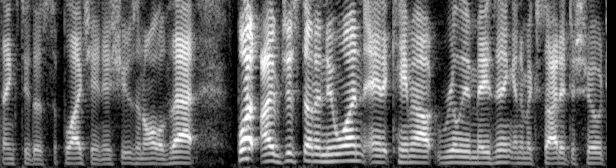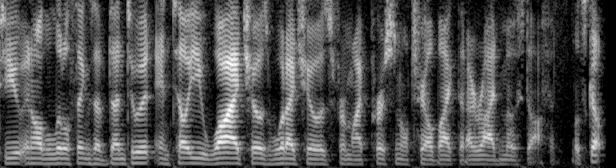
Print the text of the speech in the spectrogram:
thanks to the supply chain issues and all of that. But I've just done a new one and it came out really amazing and I'm excited to show it to you and all the little things I've done to it and tell you why I chose what I chose for my personal trail bike that I ride most often. Let's go.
